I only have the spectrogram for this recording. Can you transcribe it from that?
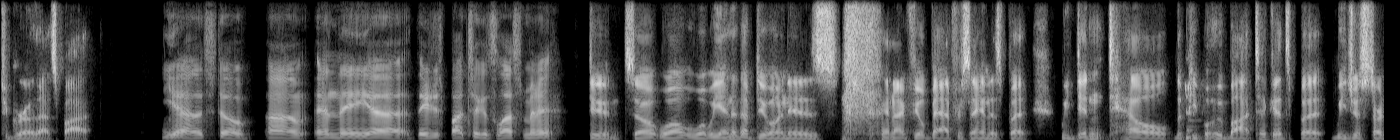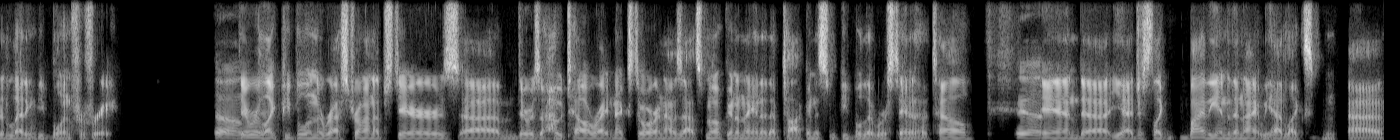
to grow that spot. Yeah, that's dope. Um, and they uh, they just bought tickets last minute. Dude, so well, what we ended up doing is, and I feel bad for saying this, but we didn't tell the people who bought tickets, but we just started letting people in for free. Oh, There were like people in the restaurant upstairs. Um, there was a hotel right next door, and I was out smoking, and I ended up talking to some people that were staying at the hotel. yeah. And uh, yeah, just like by the end of the night, we had like uh,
